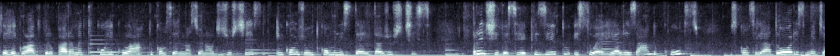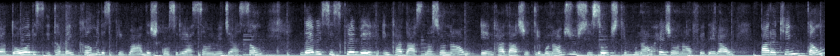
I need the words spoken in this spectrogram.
que é regulado pelo parâmetro curricular do Conselho Nacional de Justiça, em conjunto com o Ministério da Justiça. Preenchido esse requisito, isto é, realizado o curso, os conciliadores, mediadores e também câmeras privadas de conciliação e mediação devem se inscrever em cadastro nacional e em cadastro de Tribunal de Justiça ou de Tribunal Regional Federal, para que então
